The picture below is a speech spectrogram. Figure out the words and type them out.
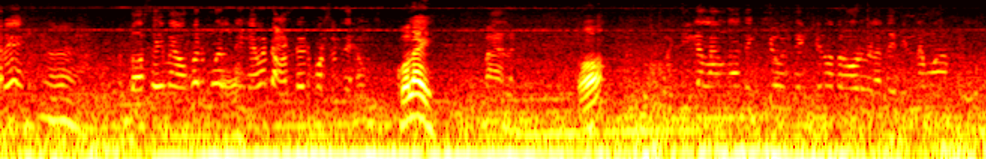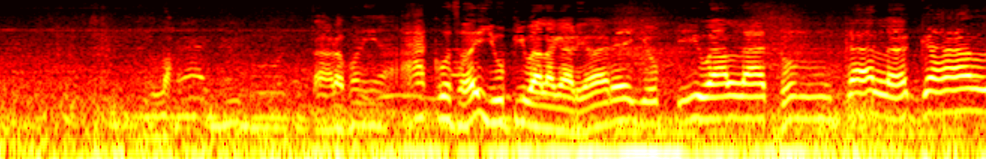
अरे दसैँमा आउँछ नि मैले देखेँ भने हन्ड्रेड पर्सेन्ट देखाउँछु कसलाई मायालाई हो टिका लाउँदा देखियो भने देखियो नत्र अरू बेला देखिन्न म ल टाढा पनि आएको छ है युपीवाला गाडी अरे युपीवाला ठुम्का लगाल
